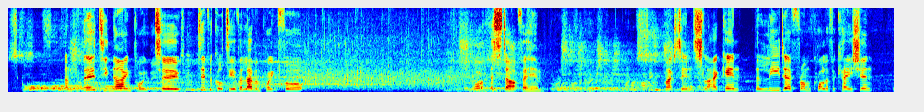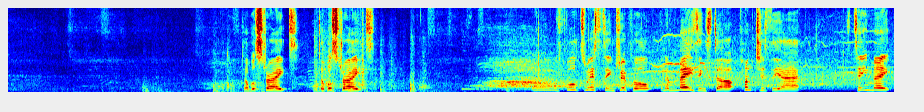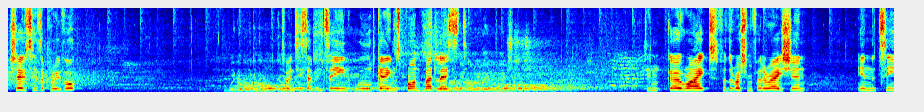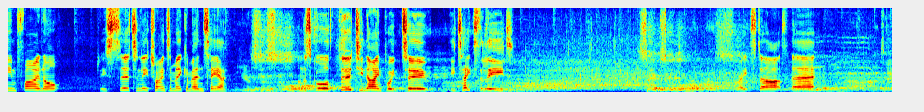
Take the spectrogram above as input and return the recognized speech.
Score And 39.2, difficulty of 11.4. What a start for him. Maxim Shlyakin, the leader from qualification. Double straight, double straight. Ooh, full twisting triple, an amazing start, punches the air. His teammate shows his approval. 2017 World Games bronze medalist. Didn't go right for the Russian Federation in the team final. But he's certainly trying to make amends here. And the score 39.2. He takes the lead. Great start there.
